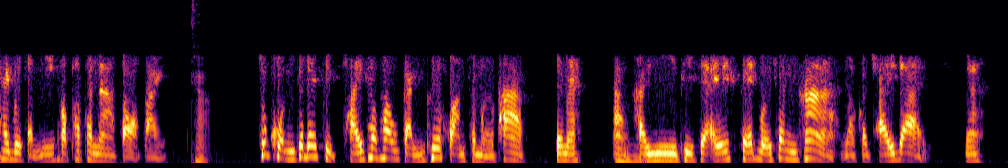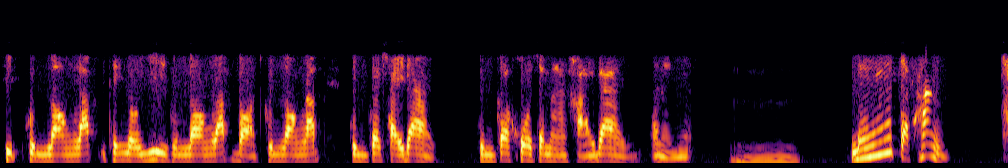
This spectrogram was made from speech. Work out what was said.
ให้บริษัทนี้เขาพัฒนาต่อไปครับทุกคนก็ได้สิทธิ์ใช้เท่า ๆกันเพื่อความเสมอภาคใช่ไหมอ่าอืมใครมี PCI Express เวอร์ชัน5เราก็ใช้ได้นะชิปคุณรองรับเทคโนโลยีคุณรองรับบอร์ด คุณรองรับ คุณก็ใช้ได้ คุณก็โฆษณาขายได้อะไรเงี้ยอืม แม้กระทั่งข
